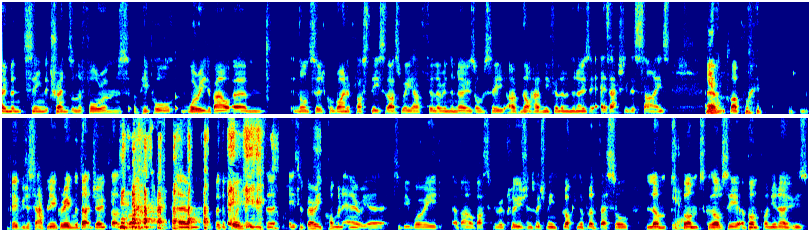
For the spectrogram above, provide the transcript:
moment seeing the trends on the forums people worried about um, non-surgical rhinoplasty so that's where you have filler in the nose obviously i've not had any filler in the nose it is actually this size Yeah. um, my point maybe just happily agreeing with that joke but that's fine um, but the point is that it's a very common area to be worried about vascular occlusions which means blocking a blood vessel lumps Yeah. bumps because obviously a bump on your nose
